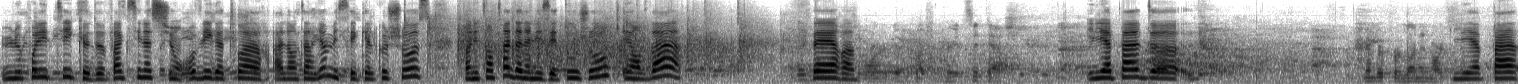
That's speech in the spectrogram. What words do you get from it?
une politique de vaccination obligatoire à l'Ontario, mais c'est quelque chose qu'on est en train d'analyser toujours et on va faire... Il n'y a pas de... Il n'y a pas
